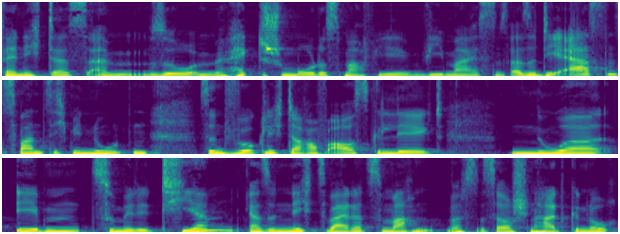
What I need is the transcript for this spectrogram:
wenn ich das ähm, so im hektischen Modus mache wie, wie meistens. Also die ersten 20 Minuten sind wirklich darauf ausgelegt, nur eben zu meditieren, also nichts weiter zu machen, das ist auch schon hart genug.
